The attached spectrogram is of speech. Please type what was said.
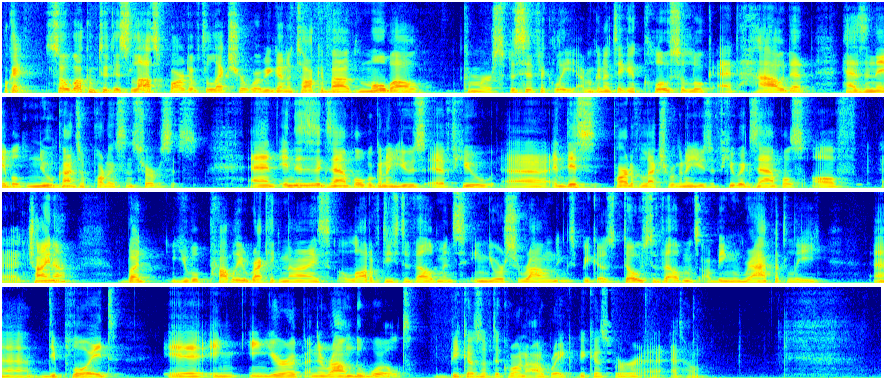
Okay, so welcome to this last part of the lecture where we're going to talk about mobile commerce specifically and we're going to take a closer look at how that has enabled new kinds of products and services. And in this example, we're going to use a few, uh, in this part of the lecture, we're going to use a few examples of uh, China, but you will probably recognize a lot of these developments in your surroundings because those developments are being rapidly uh, deployed in, in Europe and around the world because of the corona outbreak because we're uh, at home.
